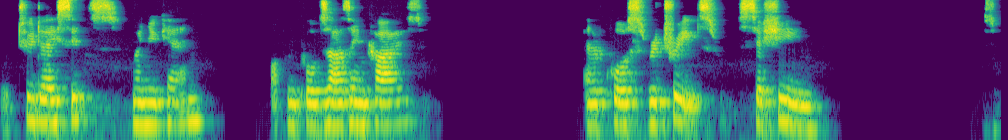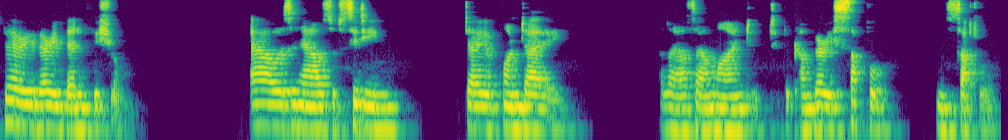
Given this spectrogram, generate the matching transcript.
or two day sits when you can, often called zazen kais. And of course, retreats, sesshin, is very, very beneficial. Hours and hours of sitting day upon day allows our mind to become very supple and subtle.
